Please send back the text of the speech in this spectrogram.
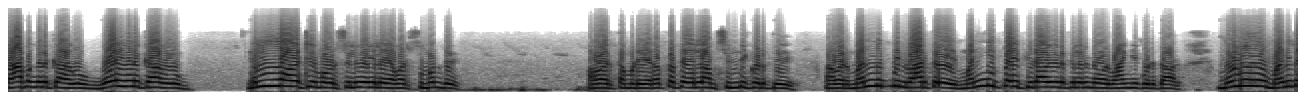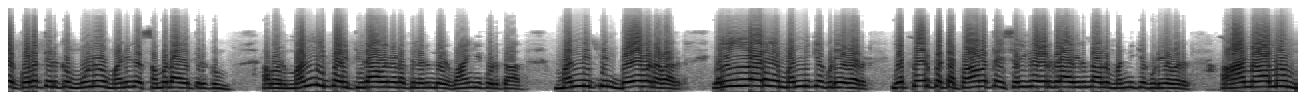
சாபங்களுக்காகவும் நோய்களுக்காகவும் எல்லாவற்றையும் அவர் சிலுவையிலே அவர் சுமந்து அவர் தம்முடைய ரத்தத்தை எல்லாம் சிந்தி கொடுத்து அவர் மன்னிப்பின் வார்த்தையை மன்னிப்பை பிதாவினிடத்திலிருந்து அவர் வாங்கி கொடுத்தார். முழு மனித குலத்திற்கும் முழு மனித சமுதாயத்திற்கும் அவர் மன்னிப்பை பிதாவினிடத்திலிருந்து வாங்கி கொடுத்தார். மன்னிப்பின் தேவன் அவர். எல்லாரையும் மன்னிக்கக்கூடியவர். எப்பேற்பட்ட பாவத்தை செய்கிறவர்களாக இருந்தாலும் மன்னிக்கக்கூடியவர். ஆனாலும்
